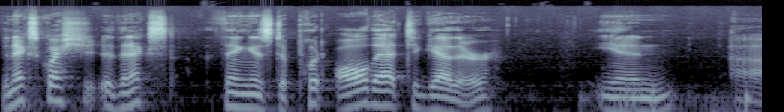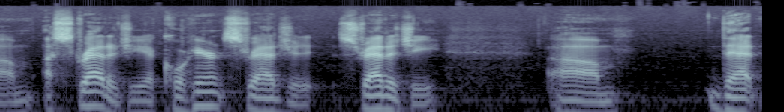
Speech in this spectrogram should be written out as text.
The next question, the next thing is to put all that together in um, a strategy, a coherent strategy, strategy um, that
